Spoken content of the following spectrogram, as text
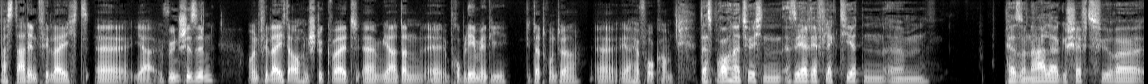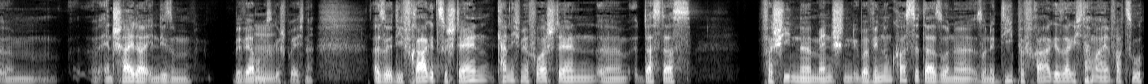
was da denn vielleicht äh, ja Wünsche sind und vielleicht auch ein Stück weit ähm, ja dann äh, Probleme, die die darunter äh, ja hervorkommen. Das braucht natürlich einen sehr reflektierten ähm, Personaler, Geschäftsführer, ähm, Entscheider in diesem Bewerbungsgespräch. Ne? Also die Frage zu stellen, kann ich mir vorstellen, ähm, dass das verschiedene Menschen Überwindung kostet, da so eine so eine diepe Frage, sage ich da mal einfach zu,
